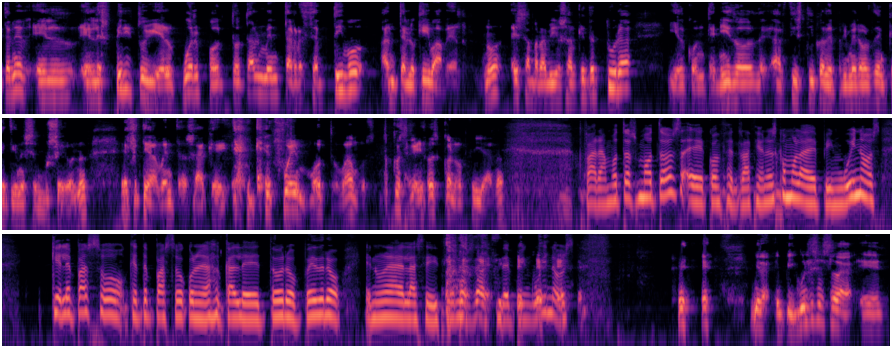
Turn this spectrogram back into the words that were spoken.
tener el, espíritu y el cuerpo totalmente receptivo ante lo que iba a ver, ¿no? esa maravillosa arquitectura y el contenido artístico de primer orden que tiene ese museo. ¿no? Efectivamente, o sea, que, fue en moto, vamos, cosa que yo desconocía. ¿no? Para motos, motos, eh, concentraciones como la de pingüinos. ¿Qué le pasó, qué te pasó con el alcalde de Toro, Pedro, en una de las ediciones de Pingüinos? Mira, Pingüines es la, eh,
